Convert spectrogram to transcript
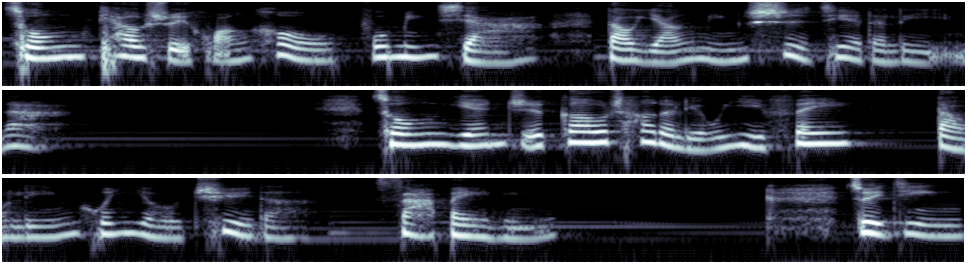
从跳水皇后伏明霞到扬名世界的李娜，从颜值高超的刘亦菲到灵魂有趣的撒贝宁，最近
